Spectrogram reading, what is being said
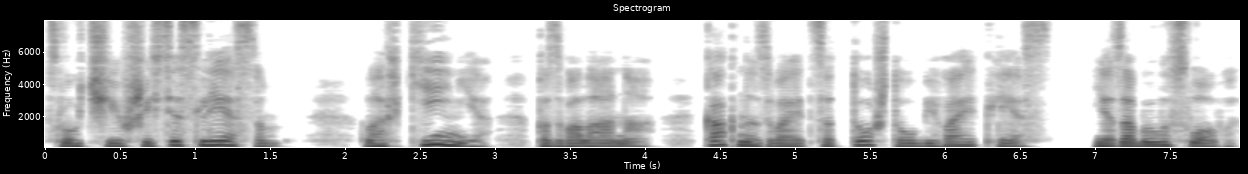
случившейся с лесом? «Лавкинья», — позвала она, — «как называется то, что убивает лес?» Я забыла слово.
